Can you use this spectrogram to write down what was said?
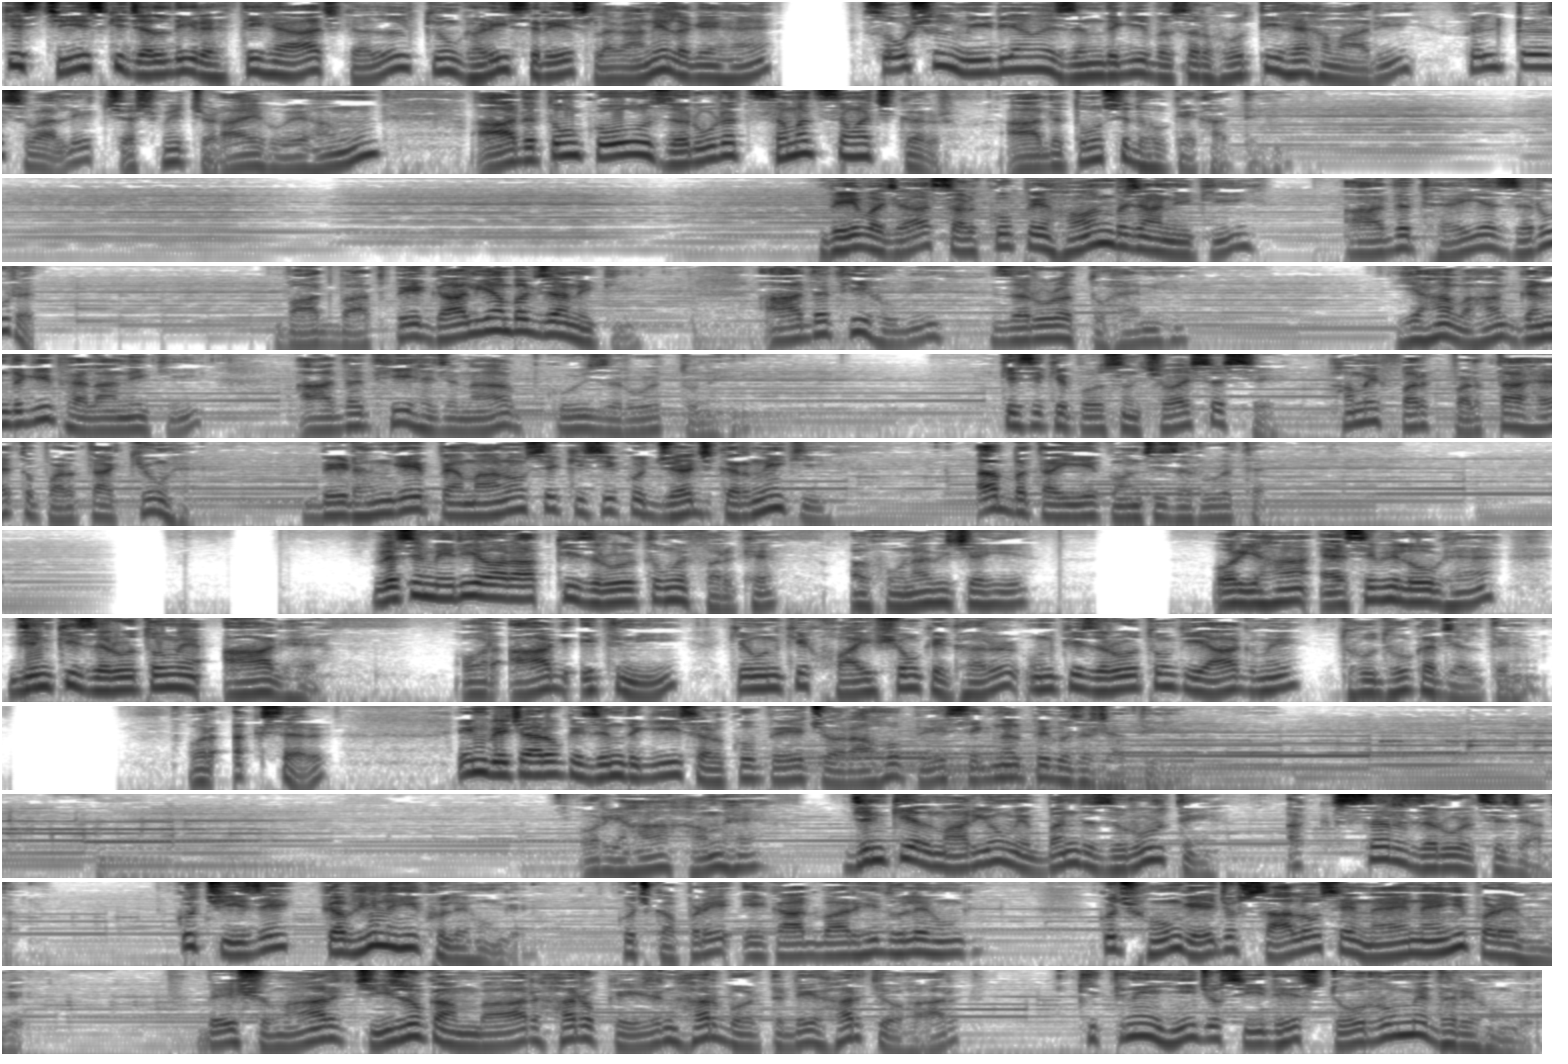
किस चीज़ की जल्दी रहती है आजकल? क्यों घड़ी से रेस लगाने लगे हैं? सोशल मीडिया में ज़िंदगी बसर होती है हमारी। फिल्टर्स वाले चश्मे चढ़ाए हुए हम। आदतों को ज़रूरत समझ समझ कर आदतों से धोखे खाते हैं। बेवजह सड़कों पे हॉर्न बजाने की आदत है या ज़रूरत? बात बात पे गालियाँ बग जाने की आदत ही होगी, ज़रूरत तो है नहीं। यहाँ वहाँ गंदगी फैलाने की आदत ही है जनाब, कोई ज़रूरत तो नहीं। किसी के पर्सनल चॉइसेस से हमें फ़र्क पड़ता है तो पड़ता क्यों है? बेढंगे पैमानों से किसी को जज करने की अब बताइए कौन सी ज़रूरत है? वैसे मेरी और आपकी जरूरतों में फ़र्क है और होना भी चाहिए। और यहाँ ऐसे भी लोग हैं जिनकी जरूरतों में आग है। और आग इतनी कि उनके ख्वाहिशों के घर उनकी जरूरतों की आग में धू धू कर जलते हैं। और अक्सर इन बेचारों की ज़िंदगी सड़कों पे, चौराहों पे, सिग्नल पे गुजर जाती है। और यहाँ हम हैं, जिनकी अलमारियों में बंद जरूरतें अक्सर ज़रूरत से ज़्यादा। कुछ चीज़ें कभी नहीं खुले होंगे। कुछ कपड़े एक आध बार ही धुले होंगे। कुछ होंगे जो सालों से नए नए ही पड़े होंगे। बेशुमार चीज़ों का अंबार, हर ओकेजन, हर बर्थडे, हर त्योहार कितने ही जो सीधे स्टोर रूम में धरे होंगे।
